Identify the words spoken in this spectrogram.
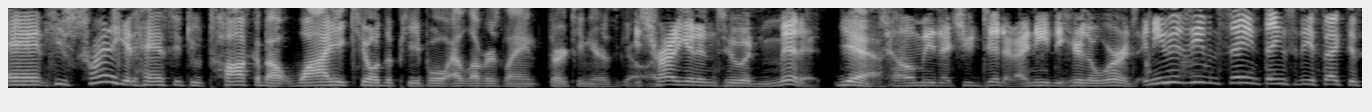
And he's trying to get Hennessy to talk about why he killed the people at Lover's Lane 13 years ago. He's trying to get him to admit it. Yeah. So tell me that you did it. I need to hear the words. And he was even saying things to the effect of,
